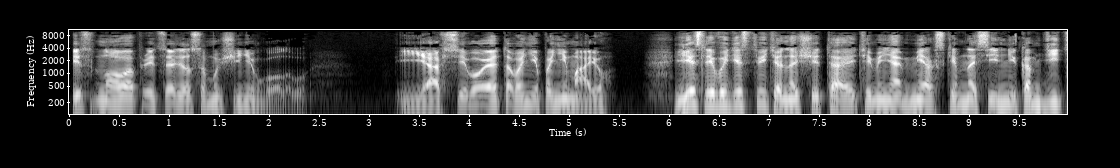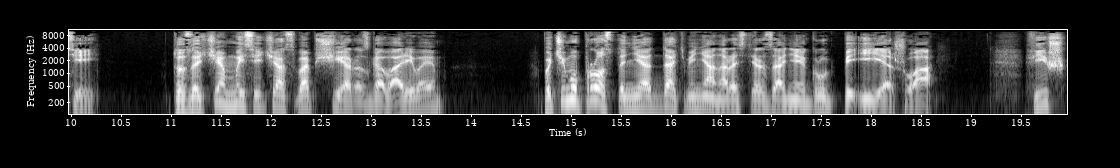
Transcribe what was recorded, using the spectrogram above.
и снова прицелился мужчине в голову. «Я всего этого не понимаю. Если вы действительно считаете меня мерзким насильником детей, то зачем мы сейчас вообще разговариваем?» Почему просто не отдать меня на растерзание группе Иешуа?» Фиш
